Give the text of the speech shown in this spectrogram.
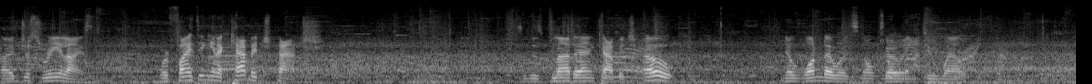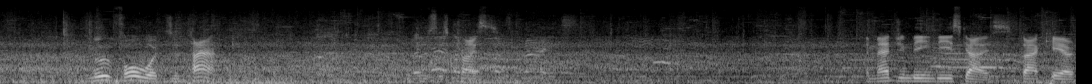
I just realized. We're fighting in a cabbage patch. So there's blood and cabbage. Oh! No wonder it's not going too well. Move forwards, attack. Jesus Christ. Imagine being these guys back here.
